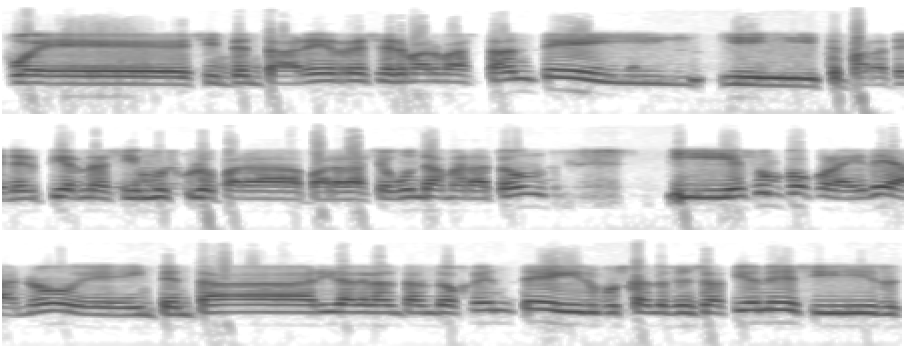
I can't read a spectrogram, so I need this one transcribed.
pues intentaré reservar bastante y, y para tener piernas y músculo para, para la segunda maratón. Y es un poco la idea, ¿no? Eh, intentar ir adelantando gente, ir buscando sensaciones, ir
